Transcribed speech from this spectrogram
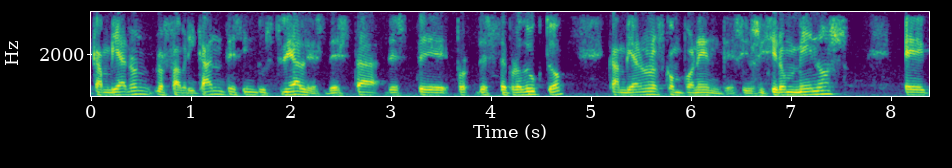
cambiaron los fabricantes industriales de esta de este de este producto cambiaron los componentes y los hicieron menos eh,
